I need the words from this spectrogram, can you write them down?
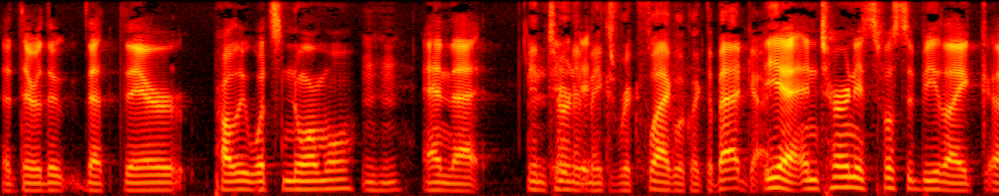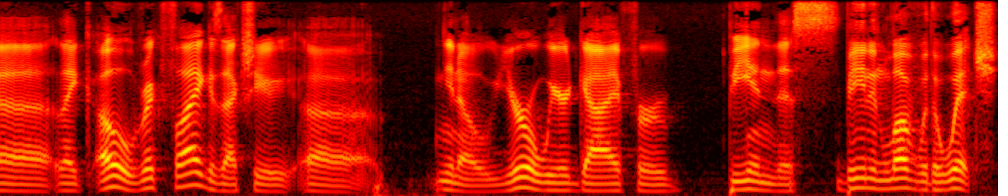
that they're the that they're probably what's normal, and that In turn, it, it- makes Rick Flag look like the bad guy. yeah, in turn, it's supposed to be like, uh, like, oh, Rick Flag is actually, uh, you know, you're a weird guy for being this, Being in love with a witch.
